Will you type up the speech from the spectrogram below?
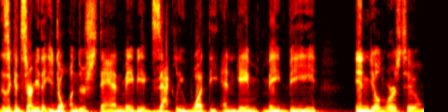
does it concern you that you don't understand maybe exactly what the end game may be in Guild Wars 2?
